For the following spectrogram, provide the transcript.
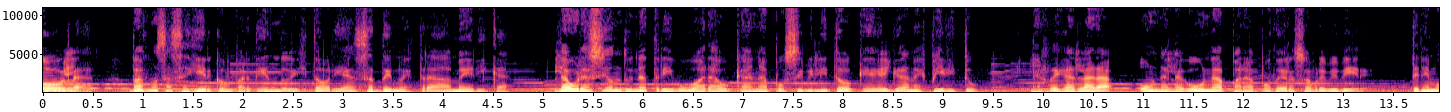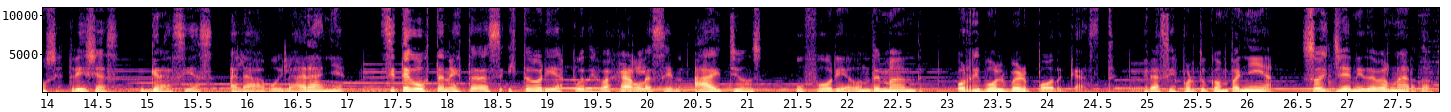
Hola, vamos a seguir compartiendo historias de nuestra América. La oración de una tribu araucana posibilitó que el Gran Espíritu les regalara una laguna para poder sobrevivir. Tenemos estrellas gracias a la abuela araña. Si te gustan estas historias, puedes bajarlas en iTunes, Euphoria On Demand o Revolver Podcast. Gracias por tu compañía. Soy Jenny de Bernardo.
